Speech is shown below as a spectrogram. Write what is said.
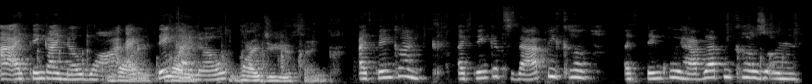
I I think I know why. I Why? think I know. Why do you think? I think I'm. I think it's that because I think we have that because um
